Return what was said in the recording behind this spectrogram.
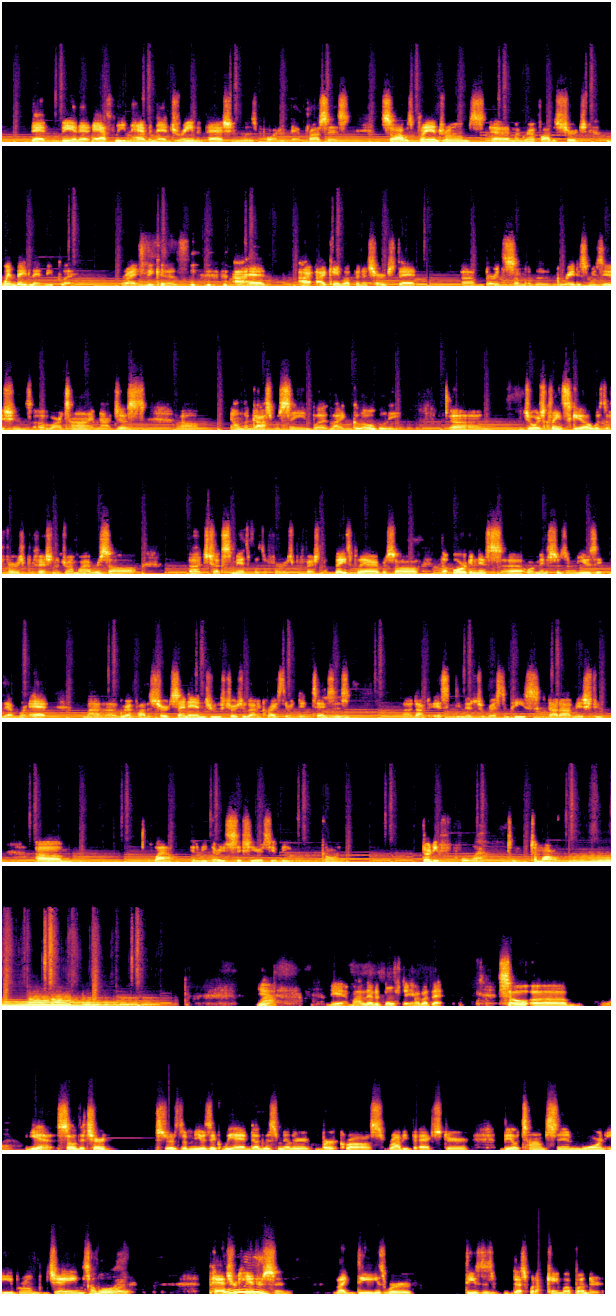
that being an athlete and having that dream and passion was part of that process. So I was playing drums at my grandfather's church when they let me play, right? Because I had I, I came up in a church that uh, birthed some of the greatest musicians of our time, not just um, on the gospel scene, but like globally. Um, George Cleanscale was the first professional drummer I ever saw. Uh, Chuck Smith was the first professional bass player I ever saw. The organists uh, or ministers of music that were at my uh, grandfather's church, St. Andrew's Church of God in Christ, there in Denton, Texas. Uh, Dr. S. D. Mitchell, rest in peace. Dada, I miss you. Um, wow, it'll be 36 years. He'll be going 34 Wow. t- tomorrow. Yeah, Wow. yeah, my 11th birthday. How about that? So, um, Wow. yeah, so the church of music, we had Douglas Miller, Bert Cross, Robbie Baxter, Bill Thompson, Warren Ebram, James Oh, boy. Moore, Patrick Ooh-wee. Henderson. Like these were these is that's what I came up under.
